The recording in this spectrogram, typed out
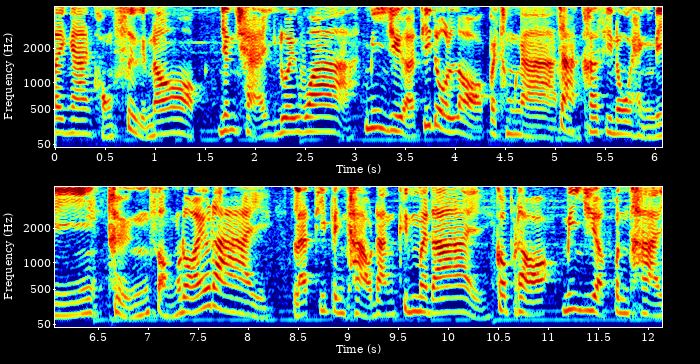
รายงานของสื่อนอก ยังแฉอีกด้วยว่ามีเหยื่อที่โดนหลอกไปทำงานจากคาสิโนแห่งนี้ถึง 200 รายและที่เป็นข่าวดังขึ้นมาได้ ก็เพราะมีเหยื่อคนไทย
